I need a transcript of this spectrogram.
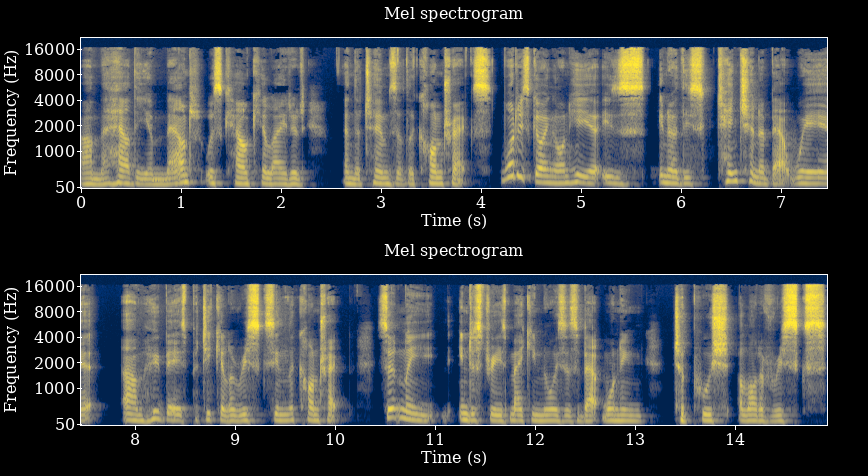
um, how the amount was calculated, and the terms of the contracts. What is going on here is, you know, this tension about where um, who bears particular risks in the contract. Certainly, industry is making noises about wanting to push a lot of risks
